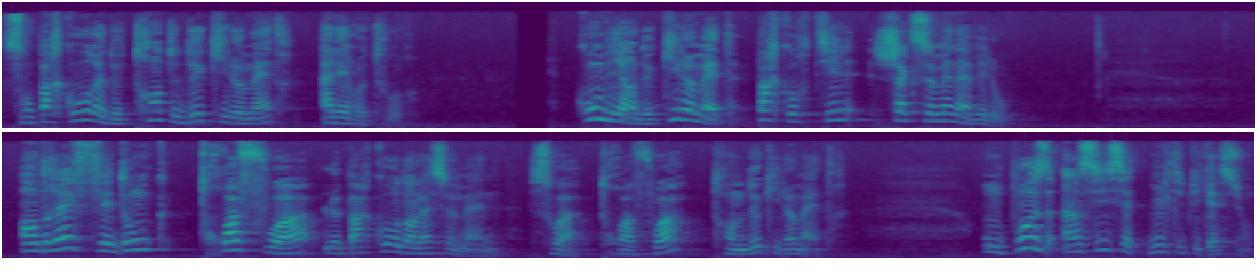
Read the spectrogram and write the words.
Son parcours est de 32 km aller-retour. Combien de kilomètres parcourt-il chaque semaine à vélo? André fait donc trois fois le parcours dans la semaine, soit trois fois 32 km. On pose ainsi cette multiplication.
